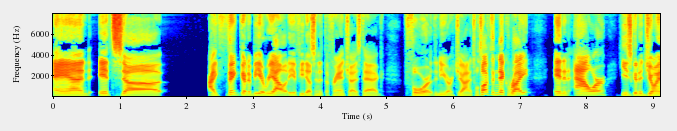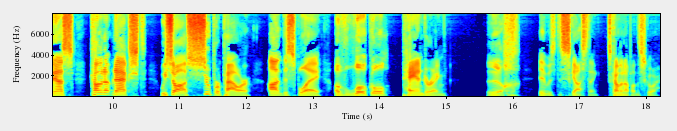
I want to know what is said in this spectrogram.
And it's, uh, I think, going to be a reality if he doesn't hit the franchise tag for the New York Giants. We'll talk to Nick Wright in an hour. He's going to join us. Coming up next, we saw a superpower on display of local pandering. Ugh, it was disgusting. It's coming up on the score.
